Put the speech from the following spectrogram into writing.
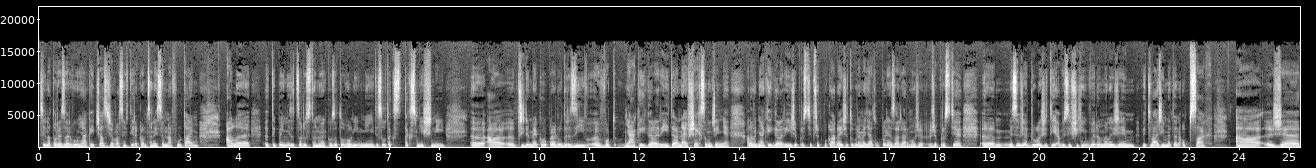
si na to rezervu nějaký čas, že vlastně v té reklamce nejsem na full time, ale ty peníze, co dostanu jako za to volné umění, ty jsou tak tak směšný. Eh, a eh, přijdeme jako opravdu drzí eh, od nějakých galerií, teda ne všech samozřejmě, ale od nějakých galerií, že prostě předpokládají, že to budeme dělat úplně zadarmo, že, že prostě myslím, že je důležitý, aby si všichni uvědomili, že jim vytváříme ten obsah a že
